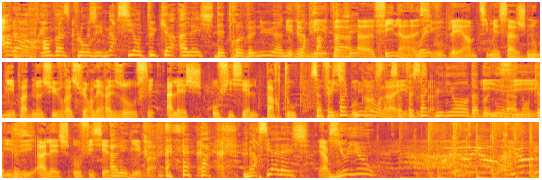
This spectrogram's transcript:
Alors, on va se plonger. Merci en tout cas, Alèche, d'être venu à nous Et faire n'oubliez pas, euh, Phil, Oui. s'il vous plaît, un petit message. N'oubliez pas de me suivre sur les réseaux. C'est Alèche officiel partout. ça fait 5 Facebook, millions, là. Ça fait tout 5 ça. millions d'abonnés, là, dans quelques easy. Alèche officiel, Allez. n'oubliez pas. Merci, Alèche. Merci. You, you. You, you, you.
